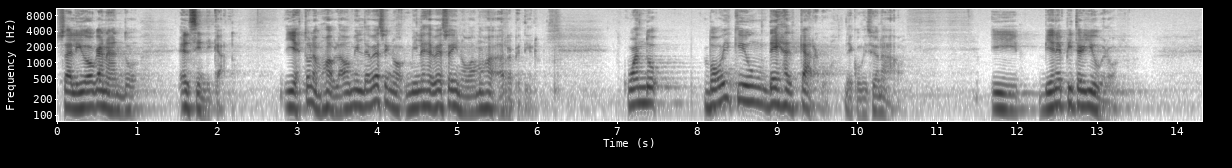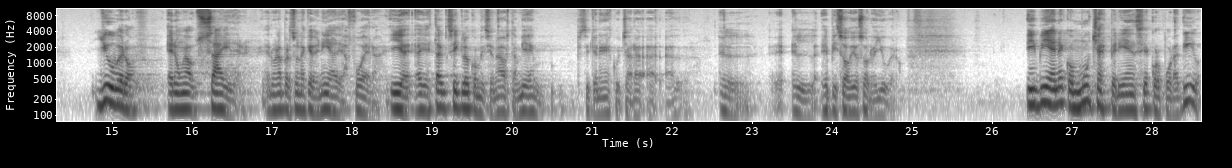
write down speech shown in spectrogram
salió ganando el sindicato. Y esto lo hemos hablado miles de veces y no, miles de veces y no vamos a, repetir. Cuando Bobby Kuhn deja el cargo de comisionado y viene Peter Uberov, Uberov era un outsider, era una persona que venía de afuera. Y ahí está el ciclo de comisionados también, si quieren escuchar el, episodio sobre Uberov y viene con mucha experiencia corporativa.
